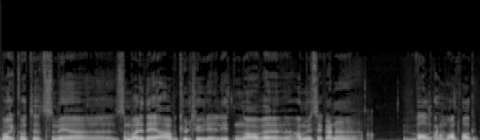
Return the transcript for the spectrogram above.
boikottet så mye som bare det av kultureliten, av, av musikerne. Valg, han vant valget.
